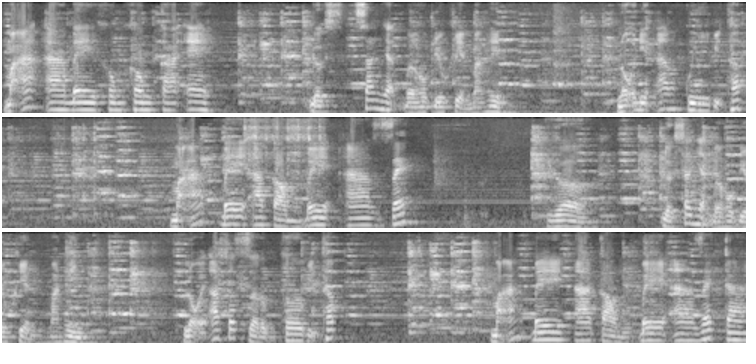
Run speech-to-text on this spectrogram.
Mã AB00KE được xác nhận bởi hộp điều khiển màn hình. Lỗi điện áp quy bị thấp. Mã BA-BAZG được xác nhận bởi hộp điều khiển màn hình. Lỗi áp suất giờ động cơ bị thấp Mã BA-BAZK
